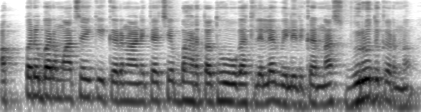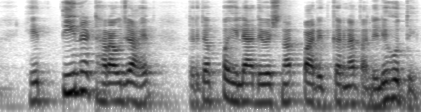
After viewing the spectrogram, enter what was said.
अप्पर बर्माचं एकीकरण आणि त्याचे भारतात होऊ घातलेल्या विलीनीकरणास विरोध करणं हे तीन ठराव जे आहेत तर त्या पहिल्या अधिवेशनात पारित करण्यात आलेले होते.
